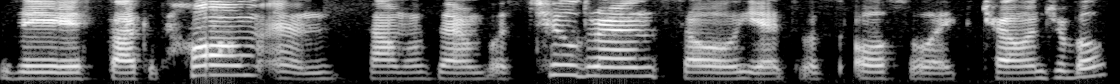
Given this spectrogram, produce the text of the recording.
They stuck at home and some of them was children so yeah it was also like challengeable.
